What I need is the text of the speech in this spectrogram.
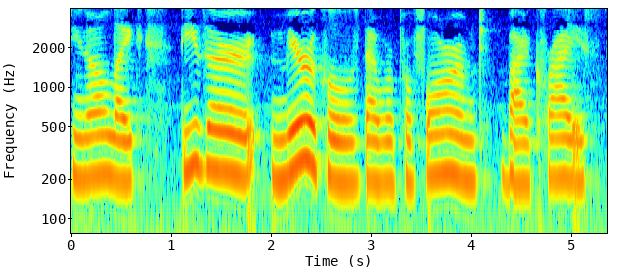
You know, like these are miracles that were performed by Christ,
